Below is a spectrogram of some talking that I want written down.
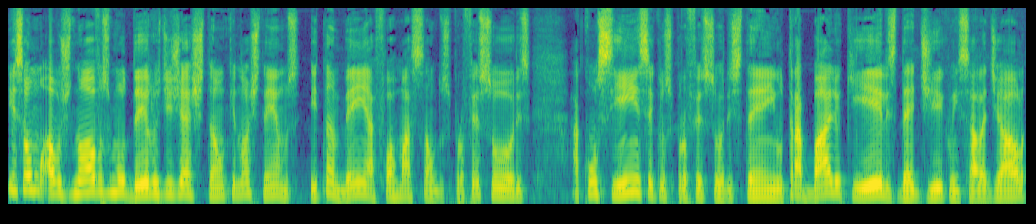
isso aos novos modelos de gestão que nós temos e também a formação dos professores, a consciência que os professores têm, o trabalho que eles dedicam em sala de aula.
